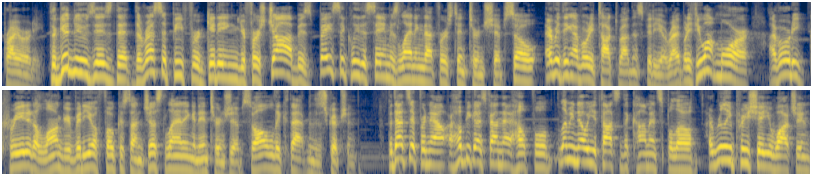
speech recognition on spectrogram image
priority. The good news is that the recipe for getting your first job is basically the same as landing that first internship. So everything I've already talked about in this video, right? But if you want more, I've already created a longer video focused on just landing an internship. So I'll link that in the description. But that's it for now. I hope you guys found that helpful. Let me know your thoughts in the comments below. I really appreciate you watching.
